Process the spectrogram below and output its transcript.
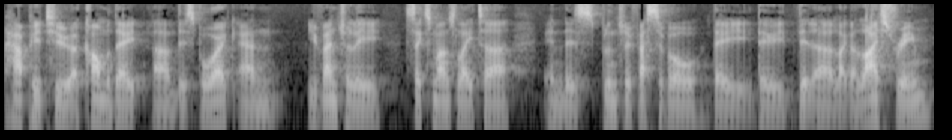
happy to accommodate uh, this work, and eventually, six months later, in this Bloomsbury Festival, they they did uh, like a live stream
